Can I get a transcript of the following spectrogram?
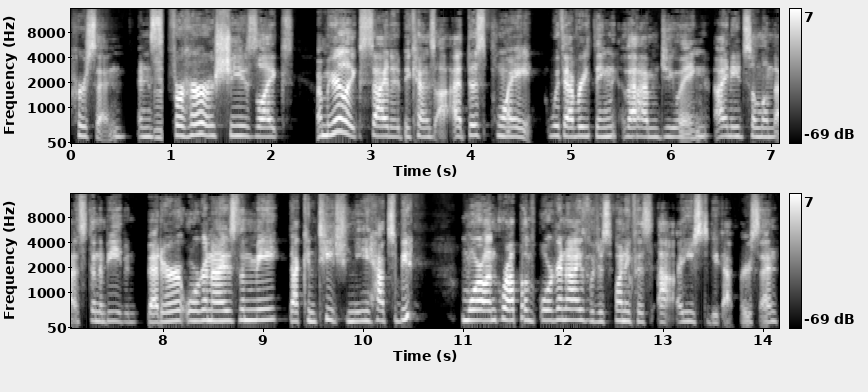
person? And mm. for her, she's like, I'm really excited because at this point, with everything that I'm doing, I need someone that's going to be even better organized than me, that can teach me how to be more on top of organized, which is funny because I used to be that person.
